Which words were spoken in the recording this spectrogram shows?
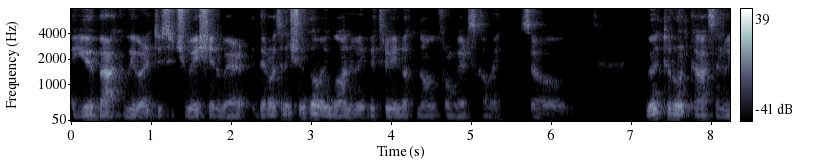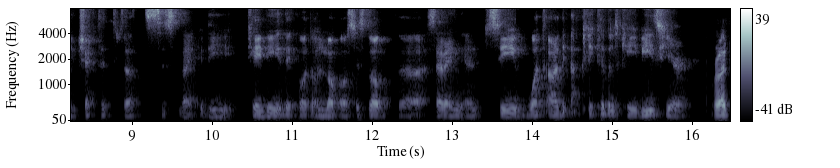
a year back we were into a situation where there was an issue going on and we literally not knowing from where it's coming. So we went to Runecast and we checked it that's like the KB they call it or log or syslog uh, setting and see what are the applicable KBs here. Right.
